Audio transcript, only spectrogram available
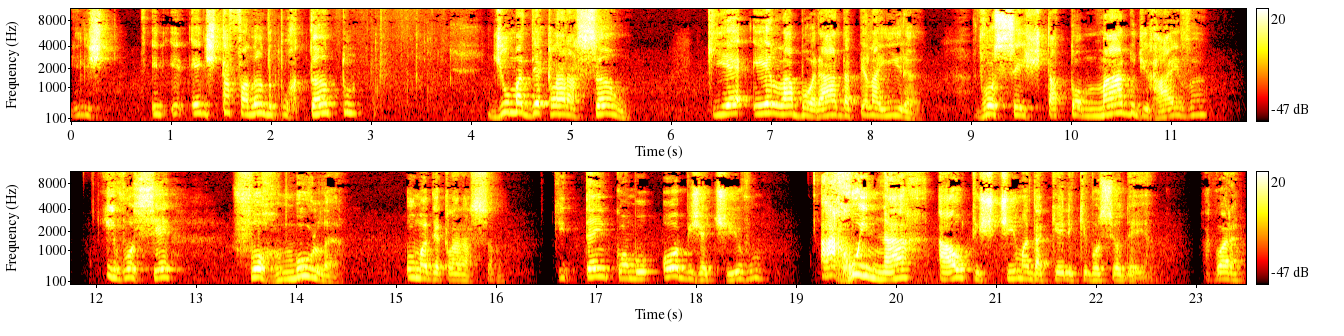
Ele ele, ele está falando, portanto, de uma declaração que é elaborada pela ira. Você está tomado de raiva e você formula uma declaração que tem como objetivo arruinar a autoestima daquele que você odeia. Agora,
